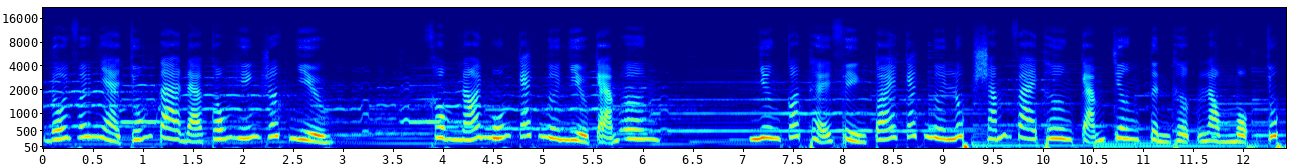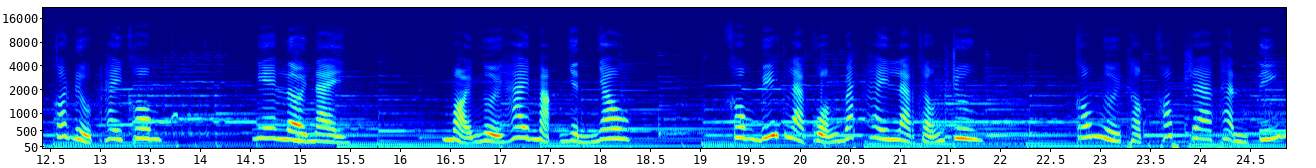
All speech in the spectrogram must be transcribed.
Đối với nhà chúng ta đã cống hiến rất nhiều. Không nói muốn các ngươi nhiều cảm ơn. Nhưng có thể phiền toái các ngươi lúc sắm vai thương cảm chân tình thực lòng một chút có được hay không? Nghe lời này, Mọi người hai mặt nhìn nhau. Không biết là quận bách hay là khẩn trương. Có người thật khóc ra thành tiếng.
